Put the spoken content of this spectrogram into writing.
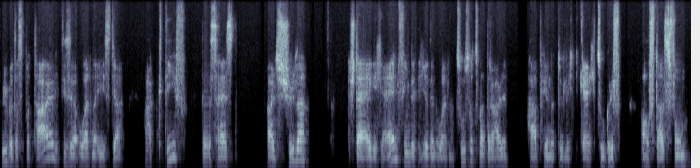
über das Portal. Dieser Ordner ist ja aktiv. Das heißt, als Schüler steige ich ein, finde hier den Ordner Zusatzmaterialien, habe hier natürlich gleich Zugriff auf das von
